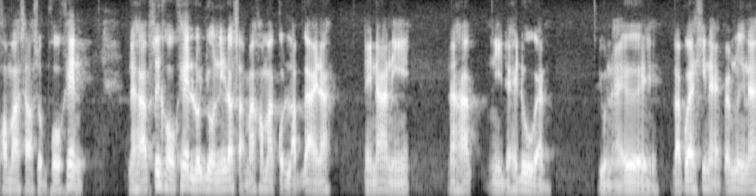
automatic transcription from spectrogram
เข้ามาสะสมโคเคนนะครับ ซึ่งโคเคนรถยนต์นี้เราสามารถเข้ามากดรับได้นะ ในหน้านี้นะครับ นี่เดี๋ยวให้ดูกัน อยู่ไหนเอ่ย รับได้ที่ไหนแป๊บนึงนะ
